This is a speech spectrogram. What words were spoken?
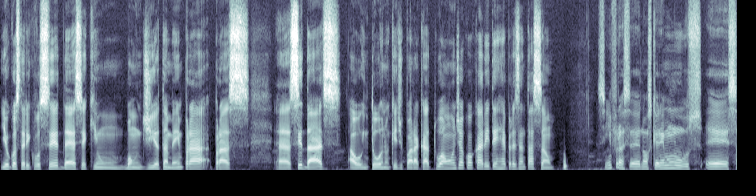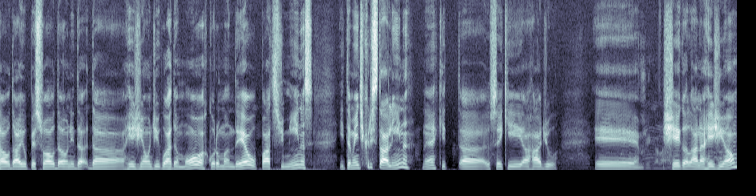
E eu gostaria que você desse aqui um bom dia também para as uh, cidades ao entorno aqui de Paracatu, onde a Cocari tem representação. Sim, França, é, nós queremos é, saudar o pessoal da, unidade, da região de Guardamor, Coromandel, Patos de Minas e também de Cristalina, né? Que ah, eu sei que a rádio é, chega, lá. chega lá na região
